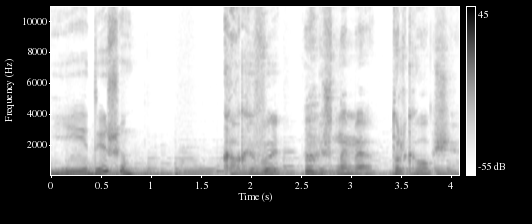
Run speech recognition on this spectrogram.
И дышим. Как и вы. Между нами только общее.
